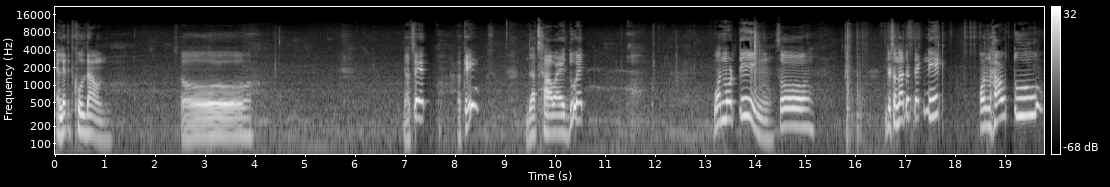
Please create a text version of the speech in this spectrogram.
and let it cool down. So that's it. Okay, that's how I do it. One more thing. So there's another technique on how to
